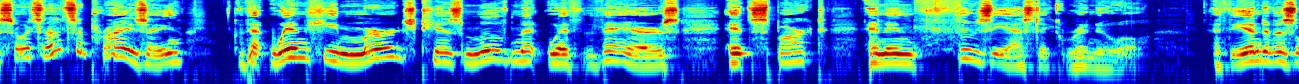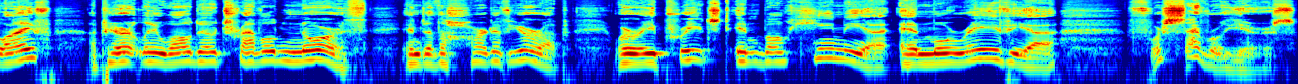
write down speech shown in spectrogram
so it's not surprising that when he merged his movement with theirs, it sparked an enthusiastic renewal. At the end of his life, apparently Waldo traveled north into the heart of Europe, where he preached in Bohemia and Moravia for several years.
